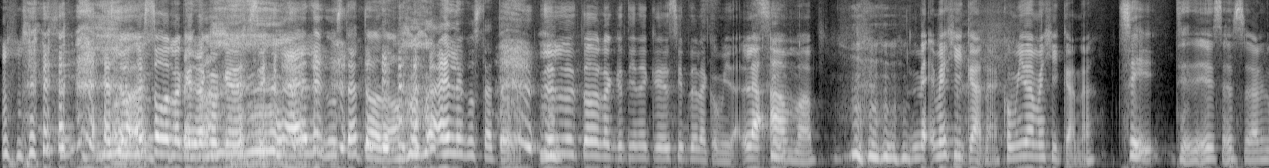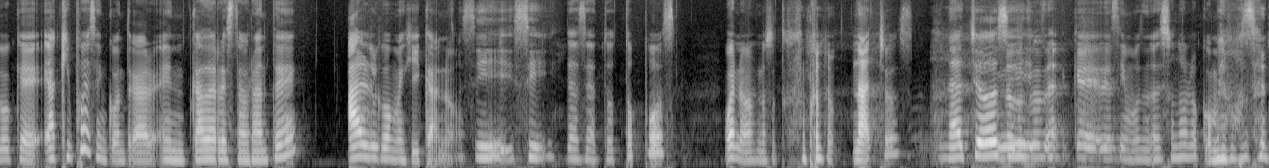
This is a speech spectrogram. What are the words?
Eso es todo lo que Pero tengo que decir. A él le gusta todo. A él le gusta todo. Es todo lo que tiene que decir de la comida. La ama. Me- mexicana, comida mexicana. Sí, Es, es algo que aquí puedes encontrar en cada restaurante algo mexicano. sí, sí. Ya sea totopos, bueno, nosotros, bueno, nachos. Nachos, sí. Nosotros que decimos, "No, eso no lo comemos en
